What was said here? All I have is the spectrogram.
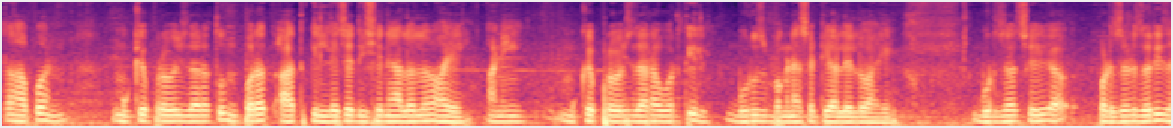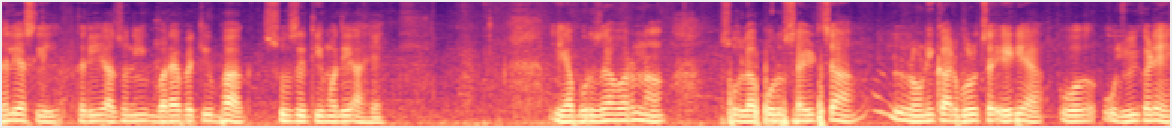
आता आपण मुख्य प्रवेशद्वारातून परत आत किल्ल्याच्या दिशेने आलेलो आहे आणि मुख्य प्रवेशद्वारावरतील बुरुज बघण्यासाठी आलेलो आहे. बुरुजाची पडझड जरी झाली असली तरी अजूनही बऱ्यापैकी भाग सुस्थितीमध्ये आहे. या बुरुजावरनं सोलापूर साईडचा लोणी कारबोळचा एरिया व उजवीकडे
